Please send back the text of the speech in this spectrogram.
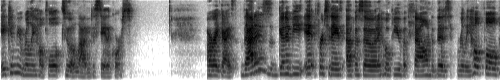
it can be really helpful to allow you to stay the course. All right, guys, that is going to be it for today's episode. I hope you've found this really helpful.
